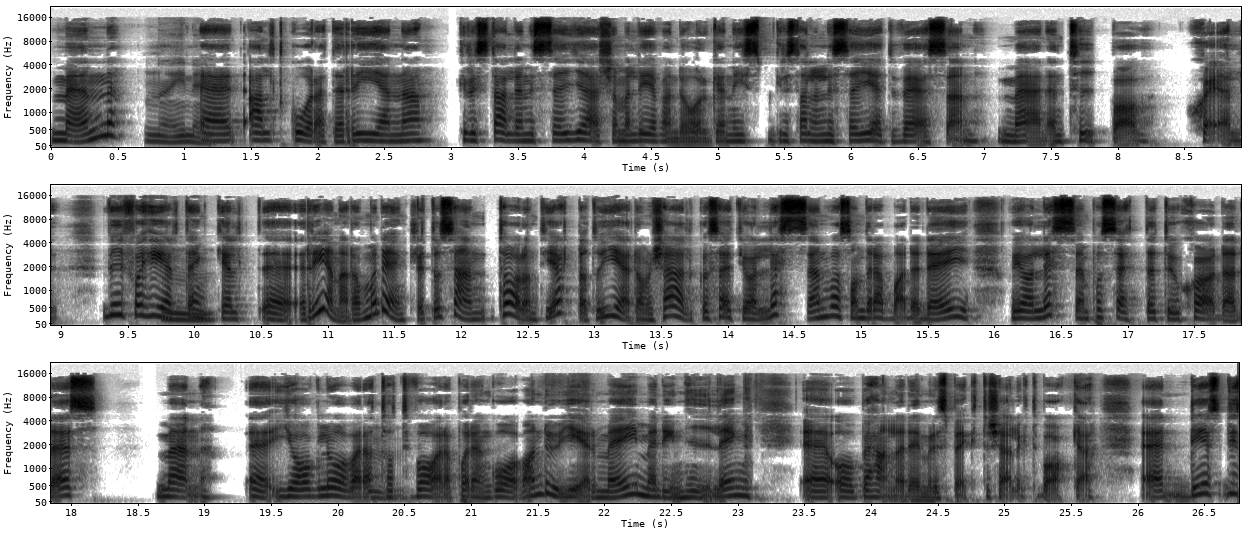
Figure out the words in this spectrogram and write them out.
Men Nej, nej. Eh, Allt går att rena. Kristallen i sig är som en levande organism. Kristallen i sig är ett väsen med en typ av själ. Vi får helt Mm. enkelt eh, rena dem ordentligt och sen ta dem till hjärtat och ge dem kärlek och säga att jag är ledsen vad som drabbade dig och jag är ledsen på sättet du skördades. Men eh, jag lovar att ta Mm. tillvara på den gåvan du ger mig med din healing eh, och behandla dig med respekt och kärlek tillbaka. Eh, det, det,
